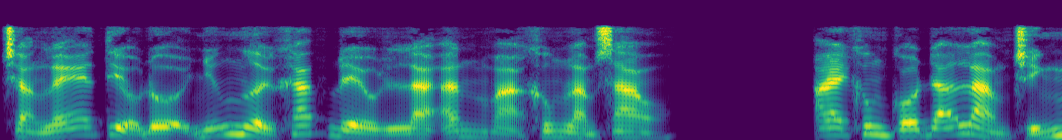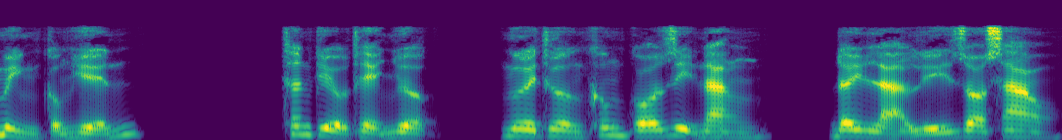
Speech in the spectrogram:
Chẳng lẽ tiểu đội những người khác đều là ăn mà không làm sao? Ai không có đã làm chính mình cống hiến? Thân tiểu thể nhược, người thường không có dị năng, đây là lý do sao?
